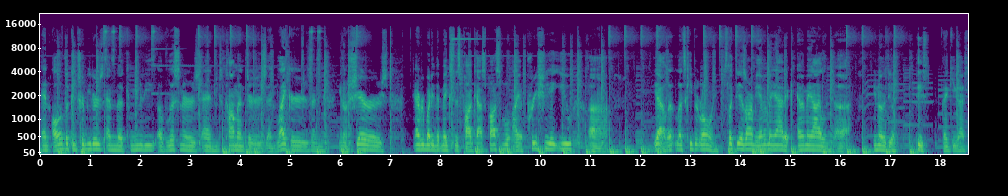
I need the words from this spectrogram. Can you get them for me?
and all of the contributors and the community of listeners and commenters and likers and you know sharers, everybody that makes this podcast possible. I appreciate you. Uh, yeah, let, us keep it rolling. Slick Diaz Army, MMA Addict, MMA Island. Uh, you know the deal. Peace. Thank you guys.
